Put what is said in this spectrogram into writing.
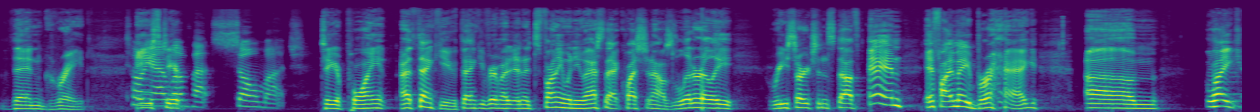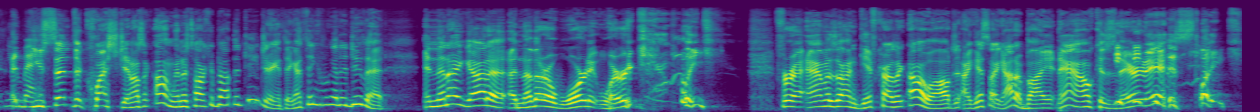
then great. Tony, Ace, I to your- love that so much. To your point, I thank you, thank you very much. And it's funny when you asked that question, I was literally researching stuff. And if I may brag, um, like You you, sent the question, I was like, oh, I'm going to talk about the DJing thing. I think we're going to do that. And then I got a, another award at work, like for an Amazon gift card. I was like, oh, well, I'll, ju- I guess I got to buy it now because there it is. like Because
